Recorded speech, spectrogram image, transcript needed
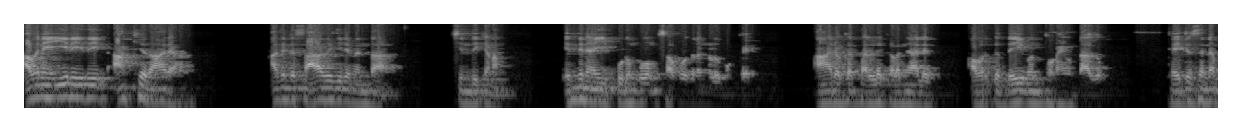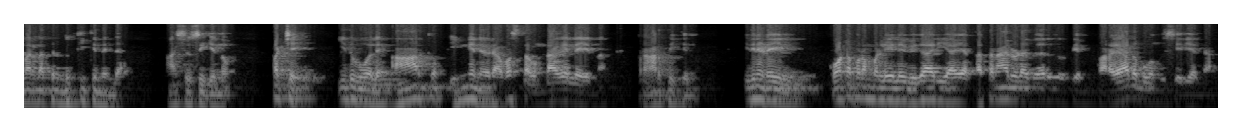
അവനെ ഈ രീതിയിൽ ആക്കിയത് ആരാണ്? അതിന്റെ സാഹചര്യം എന്താണ്? ചിന്തിക്കണം. എന്തിനായി കുടുംബവും സഹോദരങ്ങളും ഒക്കെ ആരൊക്കെ തള്ളിക്കളഞ്ഞാലും അവർക്ക് ദൈവം തുണയുണ്ടാകും. ടൈറ്റസിന്റെ മരണത്തിൽ ദുഃഖിക്കുന്നില്ല ആശ്വസിക്കുന്നു. പക്ഷേ ഇതുപോലെ ആർക്കും ഇങ്ങനെ ഒരു അവസ്ഥ ഉണ്ടാകില്ല എന്ന് പ്രാർത്ഥിക്കുന്നു. ഇതിനിടയിൽ കോട്ടപ്പുറം പള്ളിയിലെ വികാരിയായ കത്തനാരുടെ വേർതൃത്യം പറയാതെ പോകുന്നത് ശരിയല്ല.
